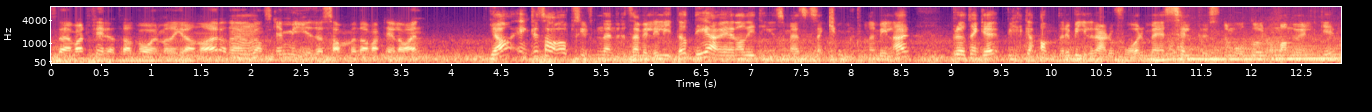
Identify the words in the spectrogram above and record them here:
Så det har vært 34 år med det greiene her, og det er Mhm. jo ganske mye det samme det har vært hele veien. Ja, egentlig så har oppskriften endret seg veldig lite, og det er jo en av de tingene som jeg syns er kult med denne bilen her. Prøv å tenke hvilke andre biler er det du får med selvpustende motor og manuelt gir?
